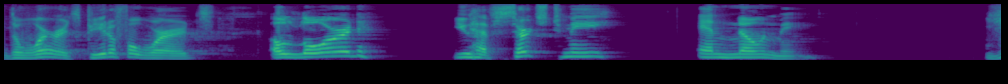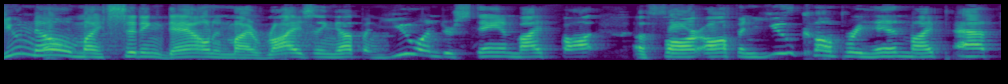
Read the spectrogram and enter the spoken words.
The words, beautiful words. O Lord, you have searched me and known me. You know my sitting down and my rising up, and you understand my thought afar off, and you comprehend my path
